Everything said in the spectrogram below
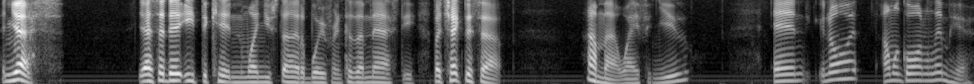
And yes, yes, I did eat the kitten when you still had a boyfriend because I'm nasty. But check this out I'm not wifing you. And you know what? I'm to go on a limb here.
